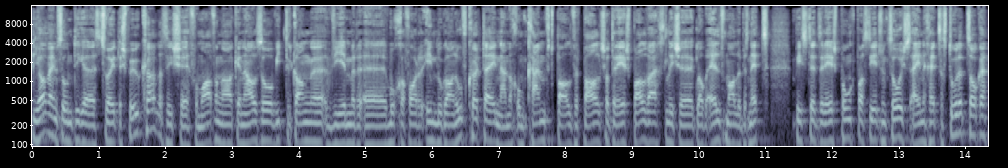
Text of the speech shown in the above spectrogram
Ja, wir haben Sonntag das zweite Spiel gehabt. Das ist äh, vom Anfang an genauso weitergegangen, wie wir äh, Woche vorher in Lugano aufgehört haben, nämlich umkämpft, Ball für Ball. Schon der erste Ballwechsel ist, äh, glaube elfmal übers Netz, bis der, der erste Punkt passiert. Und so ist es eigentlich hat sich durchgezogen.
